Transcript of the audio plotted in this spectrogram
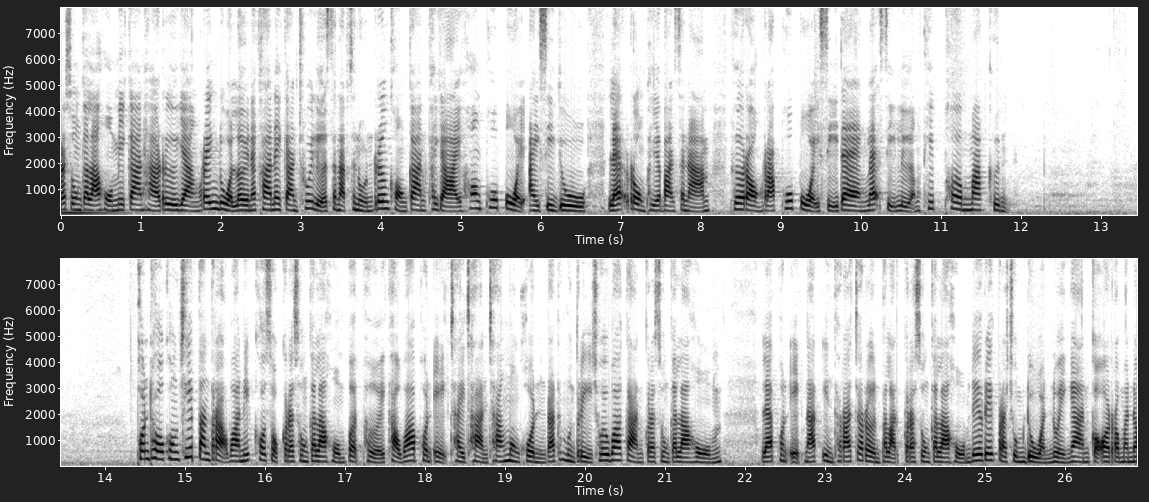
ระทรวงกลาโหมมีการหารืออย่างเร่งด่วนเลยนะคะ ในการช่วยเหลือสนับสนุนเรื่องของการขยายห้องผู้ป่วย ICU และโรงพยาบาลสนาม เพื่อรองรับผู้ป่วยสีแดงและสีเหลืองที่เพิ่มมากขึ้นพลโทคงชีพตันตระวานิชโฆษกกระทรวงกลาโหมเปิดเผยค่ะว่าพลเอกชัยชาญช้างมงคล รัฐมนตรีช่วยว่าการกระทรวงกลาโหม และพลเอกนัทอินทรเจริญปลัดกระทรวงกลาโหมได้เรียกประชุมด่วนหน่วยงานกอรมน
